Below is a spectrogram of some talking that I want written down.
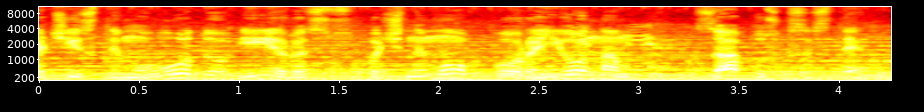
очистимо воду і розпочнемо по районам запуск системи.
